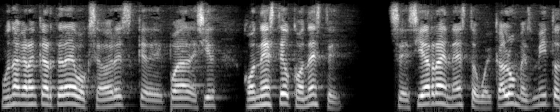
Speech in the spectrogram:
una gran cartera de boxeadores que pueda decir con este o con este. Se cierra en esto, güey. Callum Smith o.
